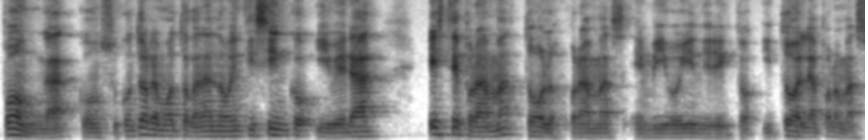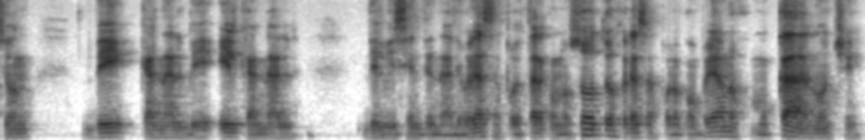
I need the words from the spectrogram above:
ponga con su control remoto Canal 95 y verá este programa, todos los programas en vivo y en directo y toda la programación de Canal B, el canal del Bicentenario. Gracias por estar con nosotros, gracias por acompañarnos como cada noche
